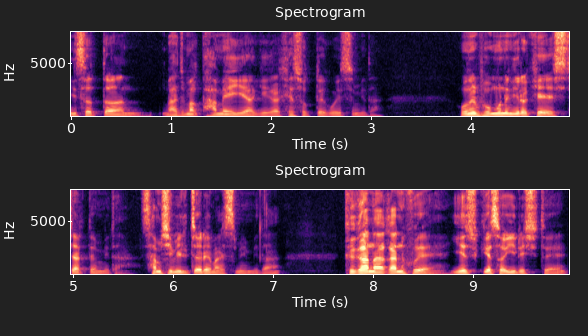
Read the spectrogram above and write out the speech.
있었던 마지막 밤의 이야기가 계속되고 있습니다. 오늘 본문은 이렇게 시작됩니다. 31절의 말씀입니다. 그가 나간 후에 예수께서 이르시되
